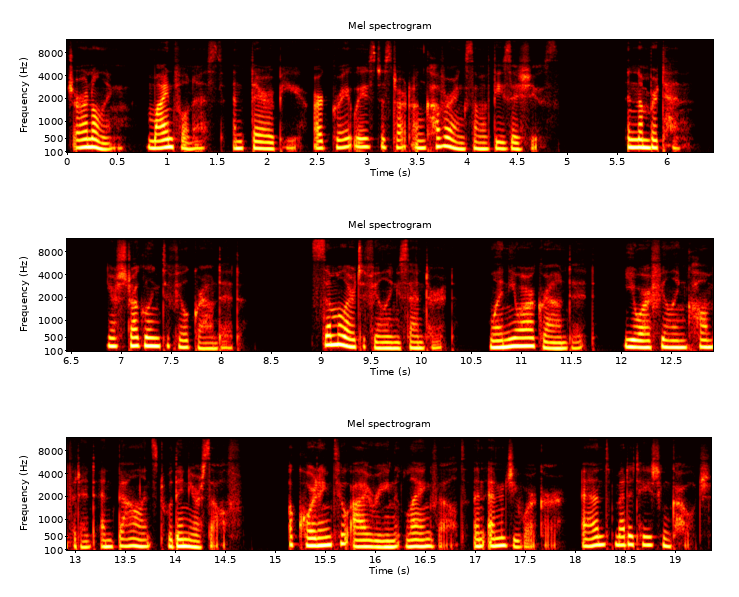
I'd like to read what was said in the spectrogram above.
Journaling, mindfulness, and therapy are great ways to start uncovering some of these issues. And number 10, you're struggling to feel grounded. Similar to feeling centered, when you are grounded, you are feeling confident and balanced within yourself. According to Irene Langveld, an energy worker and meditation coach,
